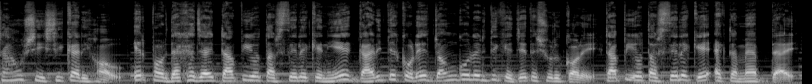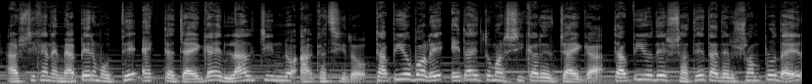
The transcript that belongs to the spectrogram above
সাহসী শিকারী হও। এরপর দেখা যায় টাপিও তার ছেলেকে নিয়ে গাড়িতে করে জঙ্গলের দিকে যেতে শুরু করে। টাপিও তার ছেলেকে একটা ম্যাপ দেয়। আর সেখানে ম্যাপের মধ্যে একটা জায়গায় লাল চিহ্ন আঁকা ছিল। টাপিও বলে, এটাই তোমার শিকারের জায়গা। টাপিওদের সাথে তাদের সম্প্রদায়ের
